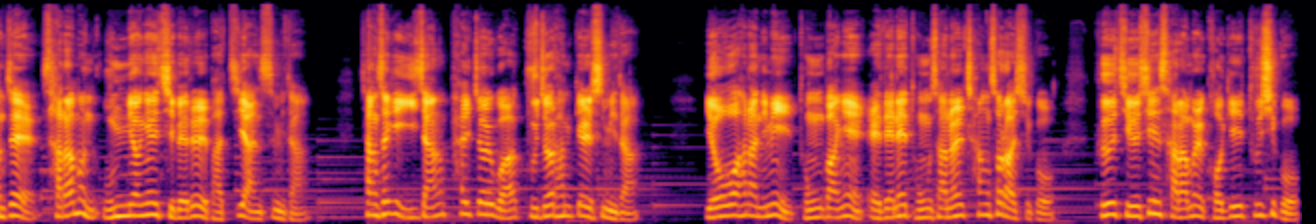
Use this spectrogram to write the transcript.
번째, 사람은 운명의 지배를 받지 않습니다. 창세기 2장 8절과 9절 함께 읽습니다. 여호와 하나님이 동방에 에덴의 동산을 창설하시고 그 지으신 사람을 거기 두시고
